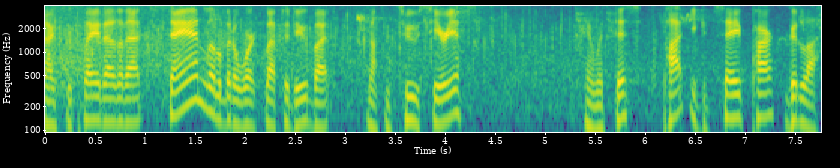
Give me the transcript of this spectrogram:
Nicely played out of that sand. A little bit of work left to do, but nothing too serious. And with this putt, you could save par. Good luck.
